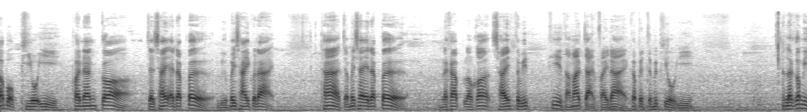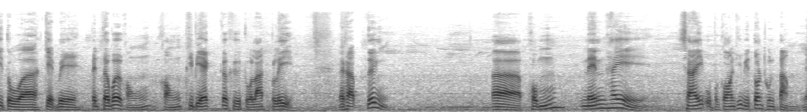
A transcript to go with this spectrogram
ระบบ PoE เพราะนั้นก็ จะใช้อะแดปเตอร์หรือไม่ใช้ก็ได้ ถ้าจะไม่ใช้อะแดปเตอร์นะครับเราก็ใช้สวิตที่สามารถจ่ายไฟได้ก็เป็นสวิต PoE แล้วก็มีตัวเกตเวย์เป็นเซิร์ฟเวอร์ของของ PBX ก็คือตัว Raspberry นะครับ ซึ่งผมเน้นให้ใช้อุปกรณ์ที่มีต้นทุนต่ำใน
